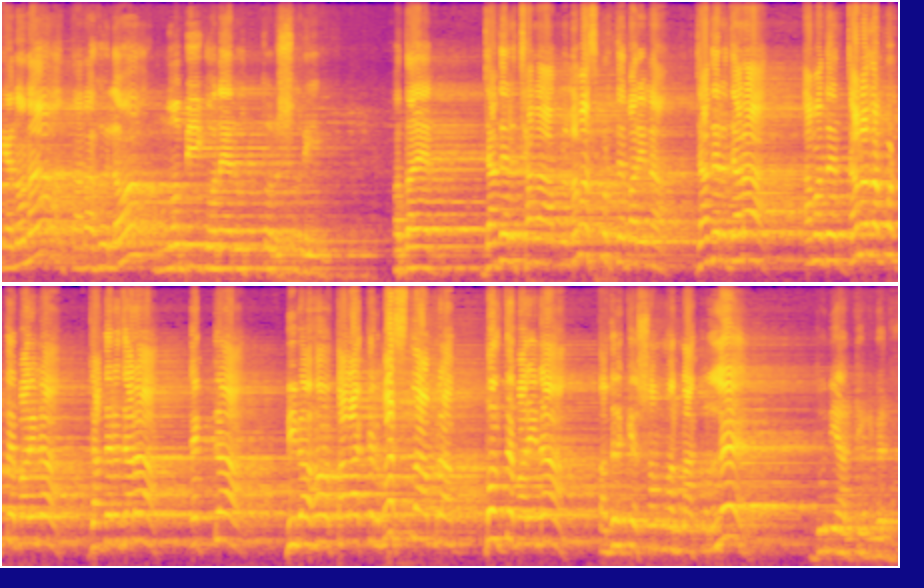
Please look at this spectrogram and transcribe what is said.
কেননা তারা হইল নবীগণের উত্তরসূরি। অতএব যাদের ছাড়া আমরা নামাজ পড়তে পারি না, যাদের যারা আমাদের জানাজা পড়তে পারি না, যাদের যারা একটা বিবাহ তালাকের মাসলা আমরা বলতে পারি না, তাদেরকে সম্মান না করলে দুনিয়া টিকবে না।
